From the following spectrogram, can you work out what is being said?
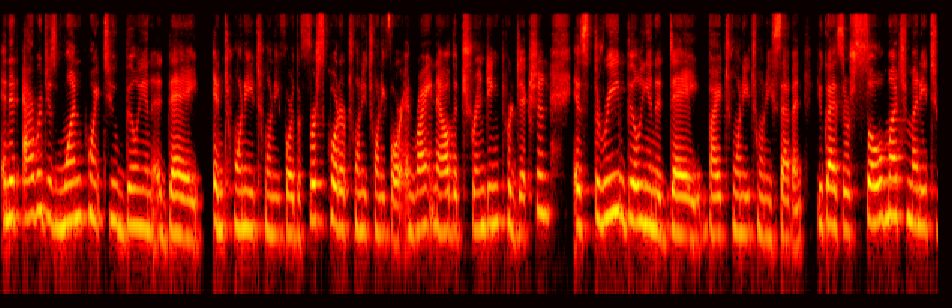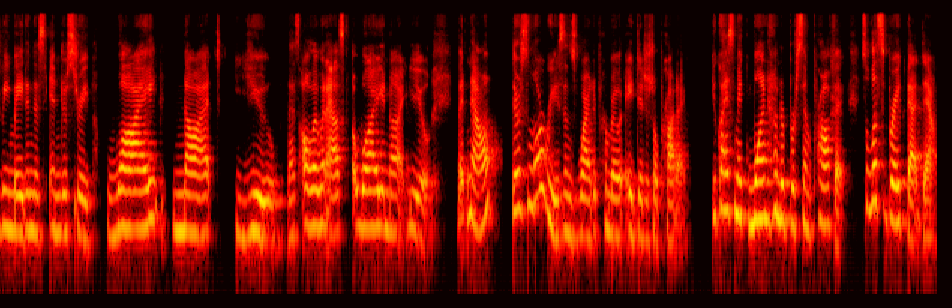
And it averages 1.2 billion a day in 2024, the first quarter of 2024. And right now, the trending prediction is 3 billion a day by 2027. You guys, there's so much money to be made in this industry. Why not you? That's all I want to ask. Why not you? But now there's more reasons why to promote a digital product you guys make 100% profit. So let's break that down.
